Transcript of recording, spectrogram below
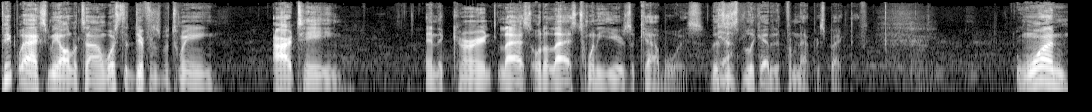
people ask me all the time, what's the difference between our team and the current last or the last 20 years of Cowboys? Let's Yeah. just look at it from that perspective. One,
